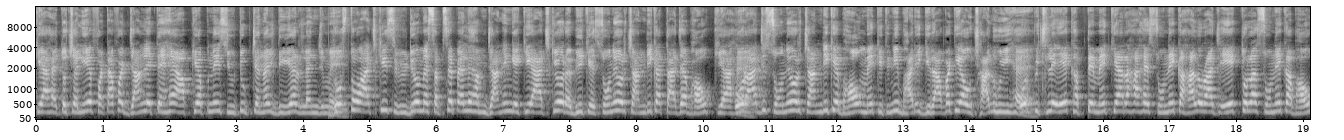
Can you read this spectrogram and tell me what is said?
क्या है? तो चलिए फटाफट जान लेते हैं आपके अपने इस यूट्यूब चैनल डियर लंज में। दोस्तों, आज की इस वीडियो में सबसे पहले हम जानेंगे की आज के और अभी के सोने और चांदी का ताज़ा भाव क्या है। और आज सोने और चांदी के भाव में कितनी भारी गिरावट या उछाल हुई है। पिछले एक हफ़्ते में क्या रहा है? सोने का हाल और आज एक तोला सोने का भाव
